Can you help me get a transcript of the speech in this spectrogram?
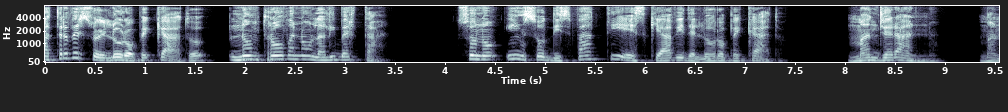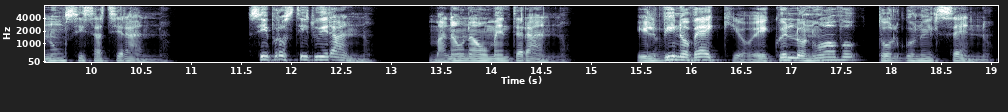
Attraverso il loro peccato non trovano la libertà. Sono insoddisfatti e schiavi del loro peccato. Mangeranno, ma non si sazieranno. Si prostituiranno, ma non aumenteranno. Il vino vecchio e quello nuovo tolgono il senno.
